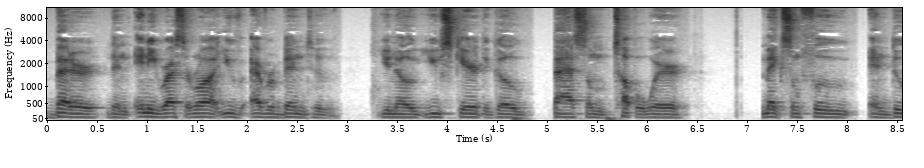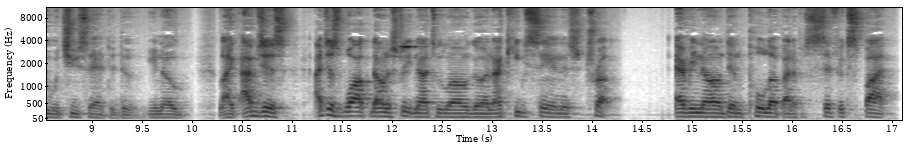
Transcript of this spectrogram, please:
better than any restaurant you've ever been to you know you scared to go buy some tupperware make some food and do what you said to do you know like i've just i just walked down the street not too long ago and i keep seeing this truck every now and then pull up at a specific spot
